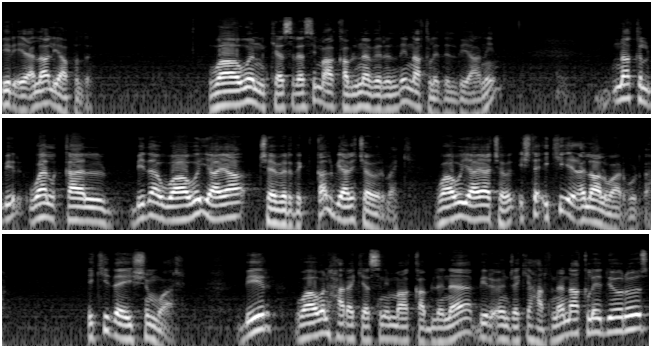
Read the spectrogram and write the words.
Bir i'lal yapıldı. Vavun kesresi makabline verildi, nakledildi yani. Nakl bir vel kalb. Bir de vavı yaya çevirdik. Kalb yani çevirmek. Vavı yaya çevirdik. İşte iki i'lal var burada. İki değişim var. Bir, vavun harekesini makabline bir önceki harfine naklediyoruz.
